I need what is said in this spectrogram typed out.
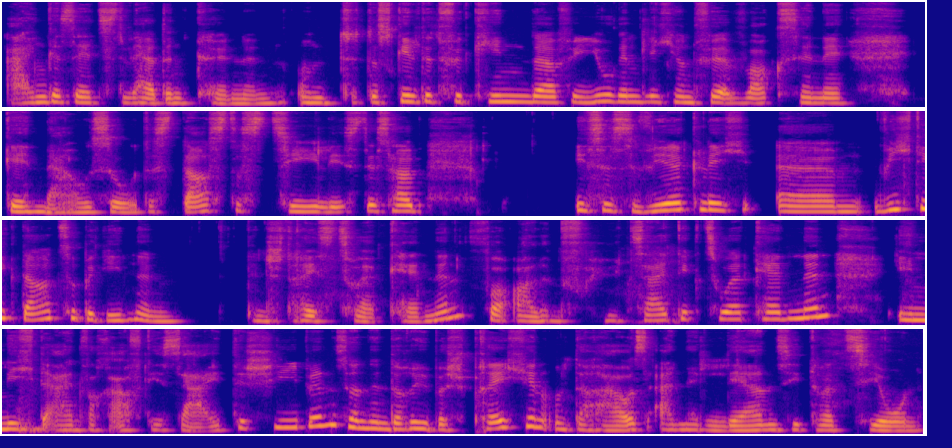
eingesetzt werden können. Und das gilt für Kinder, für Jugendliche und für Erwachsene genauso, dass das das Ziel ist. Deshalb ist es wirklich ähm, wichtig, da zu beginnen, den Stress zu erkennen, vor allem frühzeitig zu erkennen, ihn nicht einfach auf die Seite schieben, sondern darüber sprechen und daraus eine Lernsituation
